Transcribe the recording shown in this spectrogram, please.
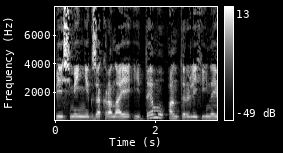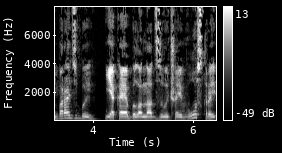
Пісьменнік закранае і тэму антырэлігійнай барацьбы, якая была надзвычай вострай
